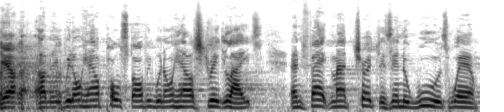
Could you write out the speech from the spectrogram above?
Yeah. I mean, we don't have post office, we don't have street lights. In fact, my church is in the woods where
